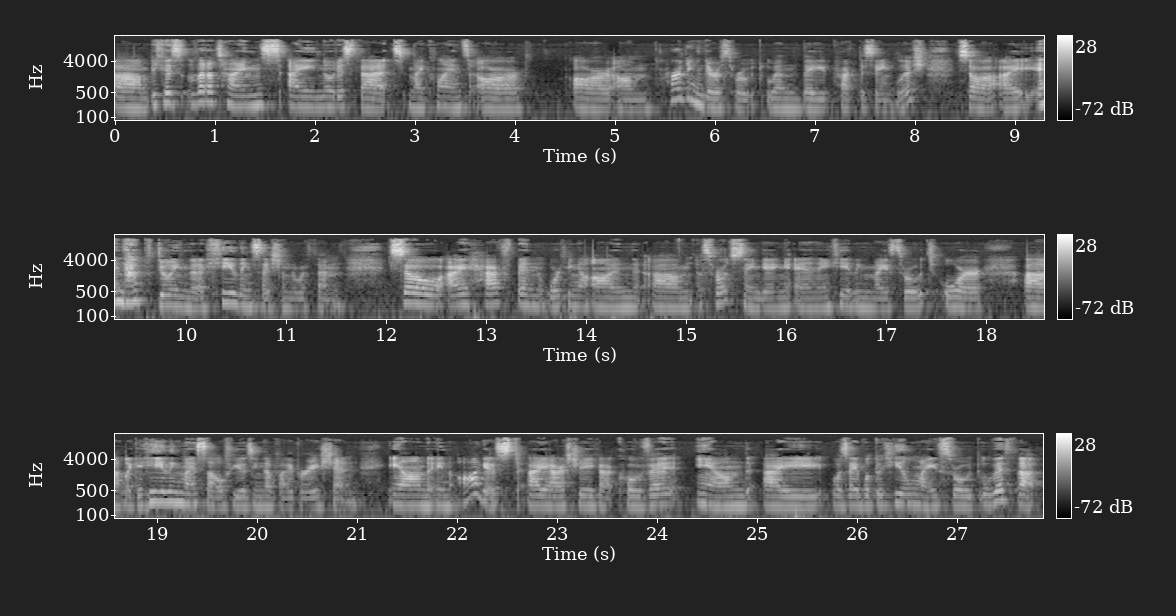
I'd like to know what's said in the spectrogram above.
Um, because a lot of times I notice that my clients are are um, hurting their throat when they practice English. So I end up doing the healing session with them. So I have been working on um, throat singing and healing my throat or uh, like healing myself using the vibration. And in August, I actually got COVID and I was able to heal my throat with that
